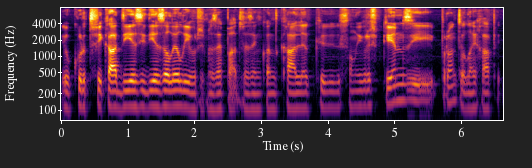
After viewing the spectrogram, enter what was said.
eu curto ficar dias e dias a ler livros, mas é pá, de vez em quando calha que são livros pequenos e pronto, eu leio rápido.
